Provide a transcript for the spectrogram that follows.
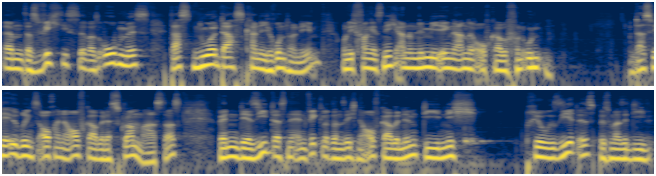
Ähm, das Wichtigste, was oben ist, das nur das kann ich runternehmen und ich fange jetzt nicht an und nehme mir irgendeine andere Aufgabe von unten. Das wäre übrigens auch eine Aufgabe des Scrum Masters, wenn der sieht, dass eine Entwicklerin sich eine Aufgabe nimmt, die nicht priorisiert ist, beziehungsweise die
